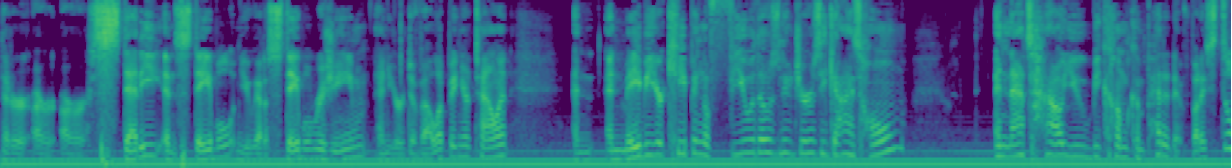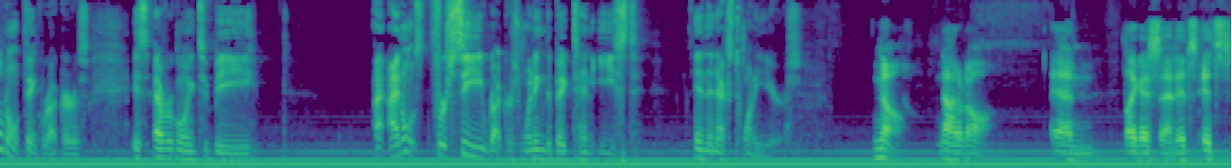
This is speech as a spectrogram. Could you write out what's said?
that are, are, are steady and stable and you've got a stable regime and you're developing your talent and and maybe you're keeping a few of those New Jersey guys home and that's how you become competitive but I still don't think Rutgers is ever going to be I, I don't foresee Rutgers winning the Big Ten East in the next 20 years no not at all and like I said it's it's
